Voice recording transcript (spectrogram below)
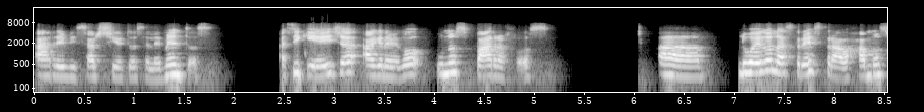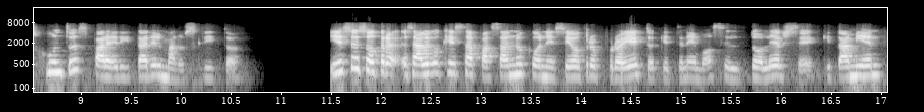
a revisar ciertos elementos. Así que ella agregó unos párrafos. Ah, luego las tres trabajamos juntos para editar el manuscrito. Y eso es, otra, es algo que está pasando con ese otro proyecto que tenemos, el Dolerse, que también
